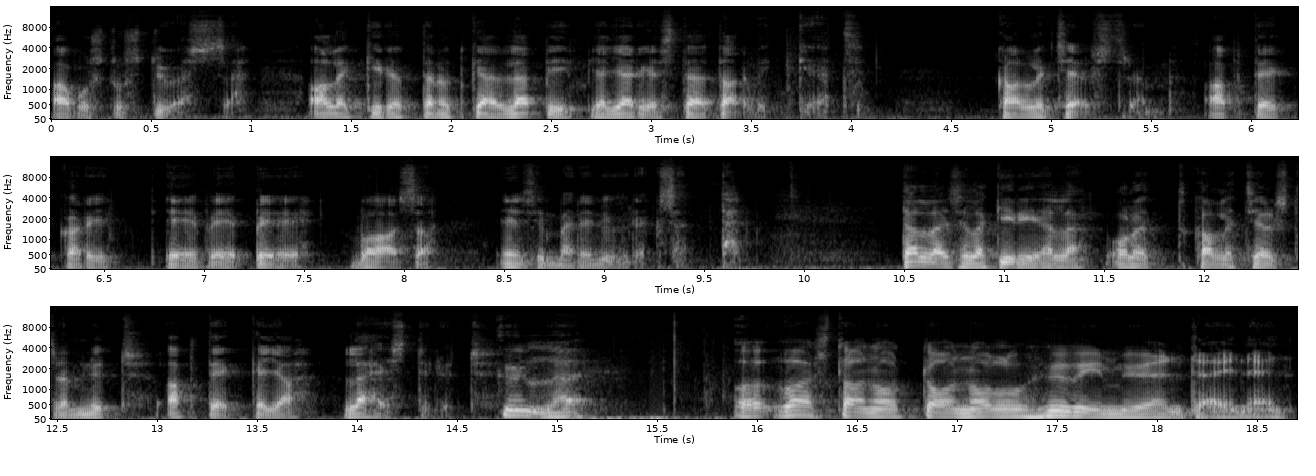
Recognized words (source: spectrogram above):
avustustyössä. Allekirjoittanut käy läpi ja järjestää tarvikkeet. Kalle Kjellström, apteekkari EVP Vaasa, ensimmäinen yhdeksättä. Tällaisella kirjalla olet, Kalle Kjellström, nyt apteekkeja lähestynyt. Kyllä. Vastaanotto on ollut hyvin myönteinen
